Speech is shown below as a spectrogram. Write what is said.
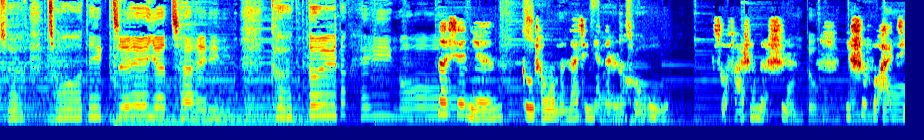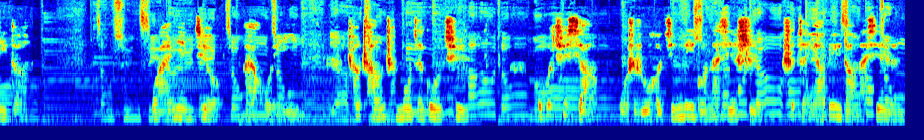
着，错的这一切，却对得起我。那些年构成我们那些年的人和物所发生的事，你是否还记得？我爱念旧，爱回忆，常常沉默在过去。我会去想。我是如何经历过那些事，是怎样遇到那些人，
